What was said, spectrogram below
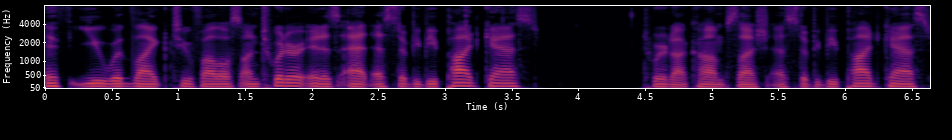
If you would like to follow us on Twitter, it is at SWB Podcast, twitter.com slash SWB Podcast.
